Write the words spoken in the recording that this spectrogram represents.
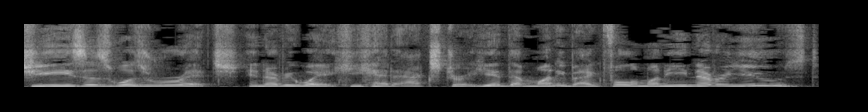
Jesus was rich in every way. He had extra. He had that money bag full of money he never used.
